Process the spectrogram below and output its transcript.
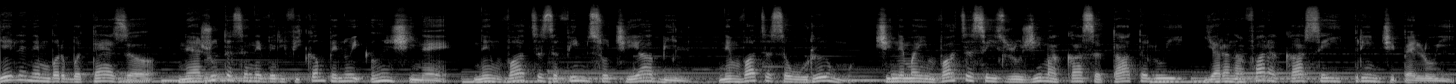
Ele ne îmbărbătează, ne ajută să ne verificăm pe noi înșine, ne învață să fim sociabili, ne învață să urâm și ne mai învață să-i slujim acasă tatălui, iar în afara casei principelui.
